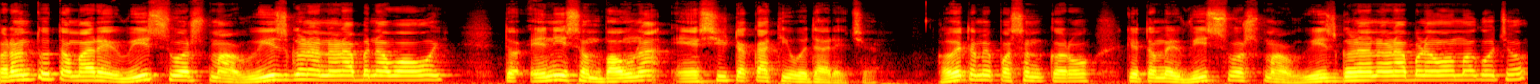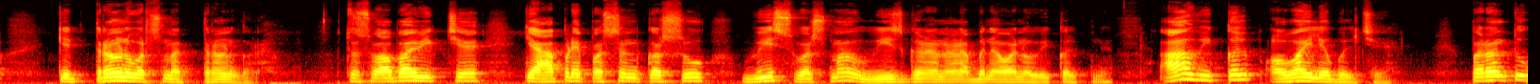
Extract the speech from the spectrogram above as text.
પરંતુ તમારે વીસ વર્ષમાં વીસ ગણા નાણાં બનાવવા હોય, તો એની સંભાવના એંસી ટકાથી વધારે છે. હવે તમે પસંદ કરો કે તમે વીસ વર્ષમાં વીસ ગણા નાણાં બનાવવા માગો છો કે ત્રણ વર્ષમાં ત્રણ ગણા. તો સ્વાભાવિક છે કે આપણે પસંદ કરશું વીસ વર્ષમાં વીસ ગણા નાણાં બનાવવાનો વિકલ્પને આ વિકલ્પ અવાઇલેબલ છે. પરંતુ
